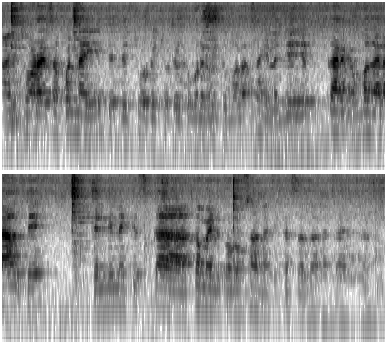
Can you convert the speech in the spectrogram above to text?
आणि सोडायचा पण नाही. त्याचे छोटे छोटे तुकडे मी तुम्हाला सांगितलं. जे जे कार्यक्रम बघायला आलते त्यांनी नक्कीच का कमेंट करून सांगा की कसा झाला कार्यक्रम.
